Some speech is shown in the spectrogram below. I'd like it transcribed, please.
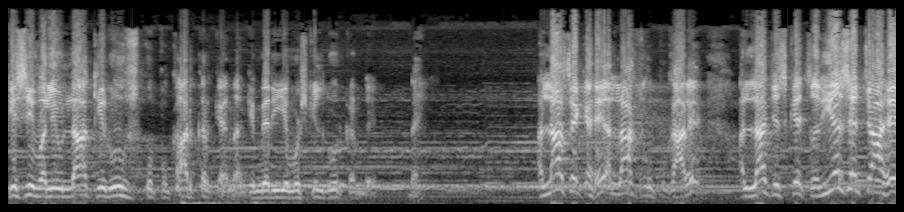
किसी वलीउल्लाह की रूह को पुकार कर कहना कि मेरी ये मुश्किल दूर कर दे। नहीं। अल्लाह से कहे, अल्लाह को पुकारे, अल्लाह जिसके ज़रिए से चाहे,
